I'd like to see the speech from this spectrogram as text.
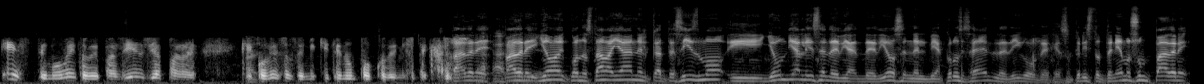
este momento de paciencia para que con eso se me quiten un poco de mis pecados. Padre, padre, yo cuando estaba allá en el catecismo y yo un día le hice de, de Dios en el Via Cruz, ¿eh? le digo, de Jesucristo, teníamos un padre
